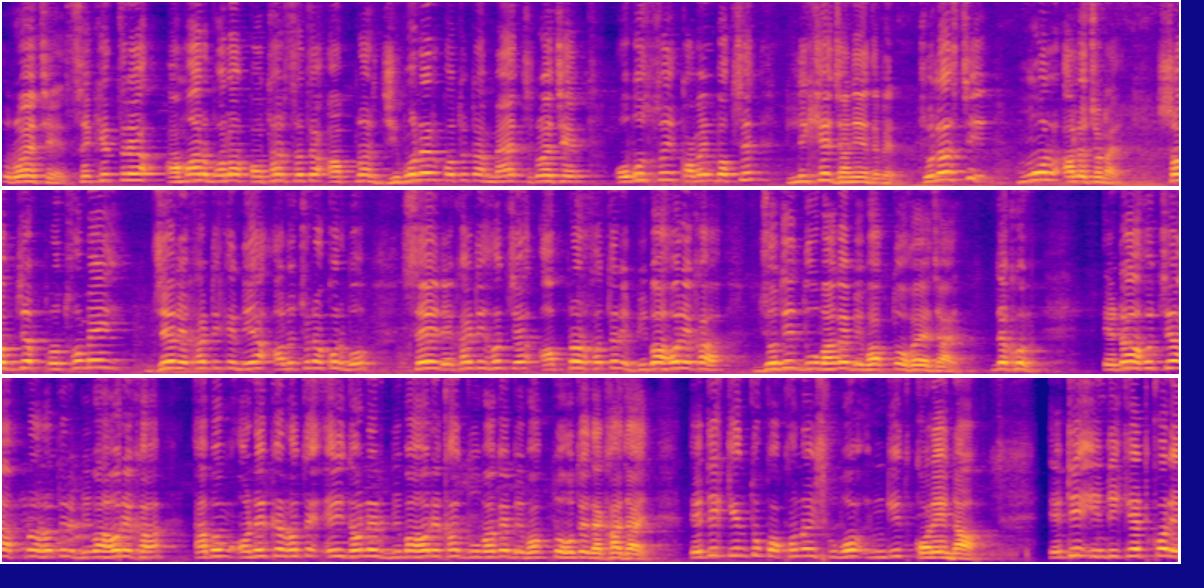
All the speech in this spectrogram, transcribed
রয়েছে, সেক্ষেত্রে আমার বলা কথার সাথে আপনার জীবনের কতটা ম্যাচ রয়েছে অবশ্যই কমেন্ট বক্সে লিখে জানিয়ে দেবেন। চলে আসছি মূল আলোচনায়। সবচেয়ে প্রথমেই যে রেখাটিকে নিয়ে আলোচনা করব, সেই রেখাটি হচ্ছে আপনার হাতের বিবাহ রেখা যদি দুভাগে বিভক্ত হয়ে যায়। দেখুন, এটা হচ্ছে আপনার হাতের বিবাহ রেখা এবং অনেকের হাতে এই ধরনের বিবাহ রেখা দুভাগে বিভক্ত হতে দেখা যায়। এটি কিন্তু কখনোই শুভ ইঙ্গিত করে না। এটি ইন্ডিকেট করে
